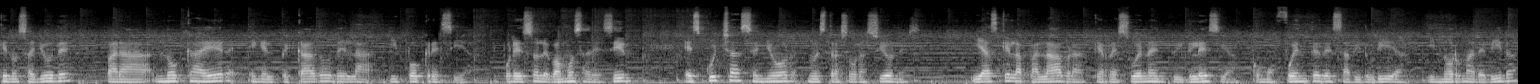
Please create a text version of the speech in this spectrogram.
que nos ayude para no caer en el pecado de la hipocresía. Y por eso le vamos a decir, escucha Señor nuestras oraciones y haz que la palabra que resuena en tu iglesia como fuente de sabiduría y norma de vida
